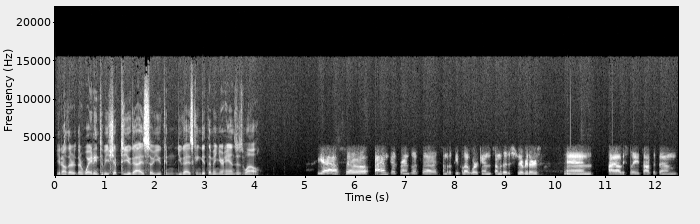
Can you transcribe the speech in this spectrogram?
you know they're they're waiting to be shipped to you guys so you can you guys can get them in your hands as well. Yeah, so I'm good friends with uh, some of the people that work in some of the distributors, and I obviously talk with them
